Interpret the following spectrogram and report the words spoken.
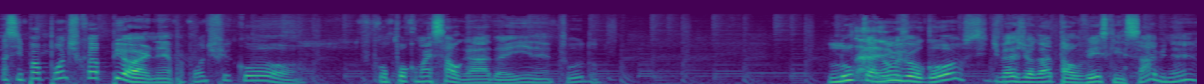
Assim, pra ponte ficar pior, né? Pra ponte ficou. Ficou um pouco mais salgado aí, né? Tudo. Luca ah, não eu... jogou, se tivesse jogado, talvez, quem sabe, né?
